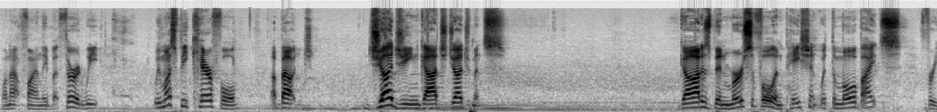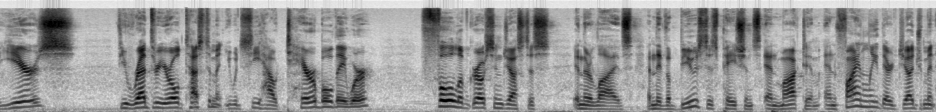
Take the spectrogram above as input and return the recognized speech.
well, not finally, but third, we, we must be careful about j- judging God's judgments. God has been merciful and patient with the Moabites for years. If you read through your Old Testament, you would see how terrible they were, full of gross injustice in their lives, and they've abused his patience and mocked him, and finally their judgment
